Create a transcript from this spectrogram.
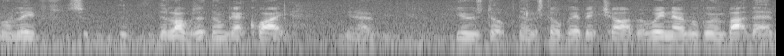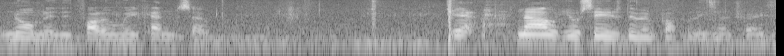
we'll leave the logs that don't get quite, you know, used up, they will still be a bit charred. But we know we're going back there normally the following weekend, so yeah. Now you'll see who's doing properly no trace.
